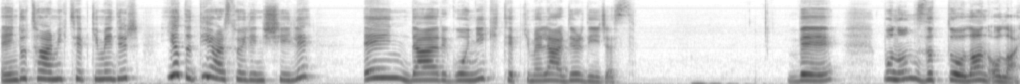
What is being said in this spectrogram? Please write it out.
endotermik tepkimedir ya da diğer söylenişiyle endergonik tepkimelerdir diyeceğiz. Ve bunun zıttı olan olay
